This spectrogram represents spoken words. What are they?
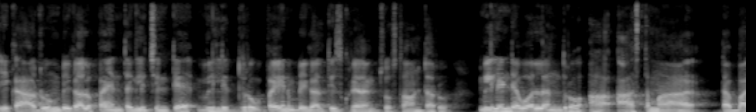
ఇక ఆ రూమ్ బిగాలు పైన తగిలిచింటే వీళ్ళిద్దరూ పైన బిగాలు తీసుకునేదానికి చూస్తూ ఉంటారు. మిగిలిండే వాళ్ళందరూ ఆ ఆస్తమా డబ్బా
